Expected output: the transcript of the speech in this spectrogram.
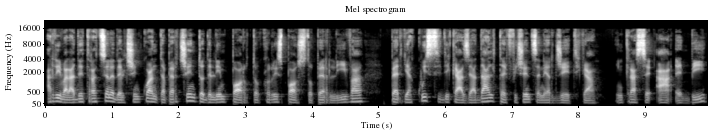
arriva la detrazione del 50% dell'importo corrisposto per l'IVA per gli acquisti di case ad alta efficienza energetica in classe A e B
